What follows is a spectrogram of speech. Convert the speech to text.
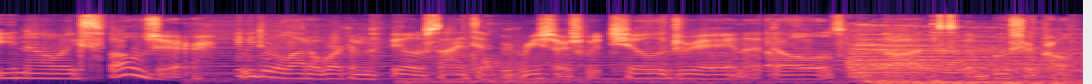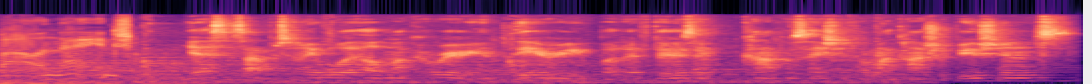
You know, exposure. We do a lot of work in the field of scientific research with children, adults. We thought this could boost your profile in that industry. Yes, this opportunity would help my career in theory, but if there isn't compensation for my contributions,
